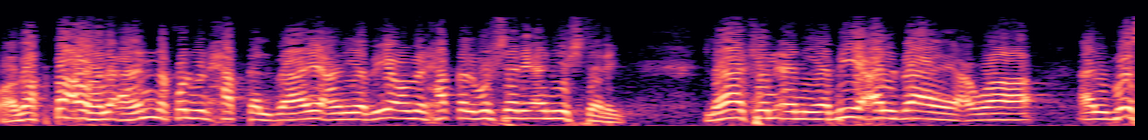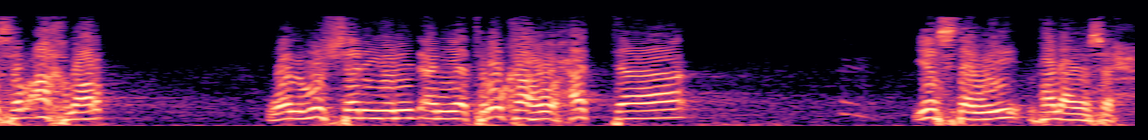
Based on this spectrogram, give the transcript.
وبقطعه الآن نقول من حق البائع أن يبيع ومن حق المشتري أن يشتري. لكن أن يبيع البائع والبسر أخضر والمشتري يريد أن يتركه حتى يستوي فلا يصح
